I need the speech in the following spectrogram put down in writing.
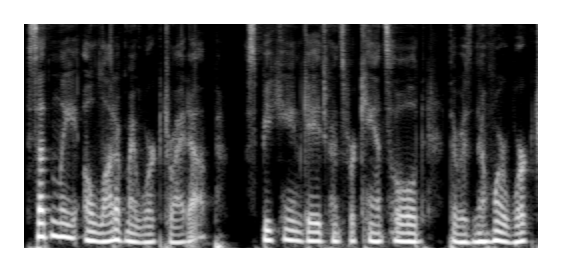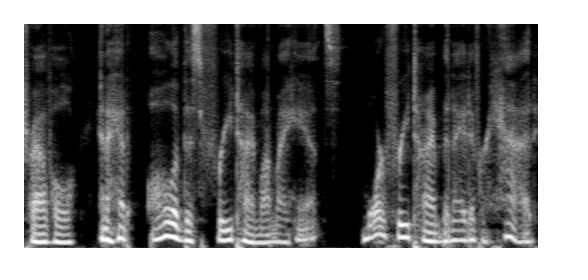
Suddenly, a lot of my work dried up. Speaking engagements were canceled, there was no more work travel, and I had all of this free time on my hands, more free time than I had ever had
